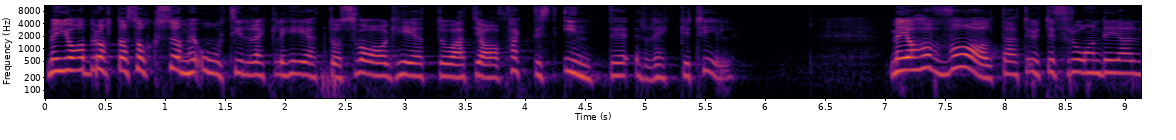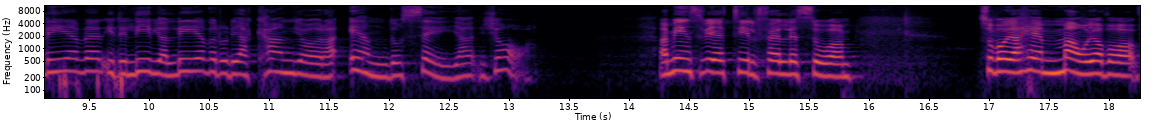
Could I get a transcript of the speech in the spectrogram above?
Men jag brottas också med otillräcklighet och svaghet och att jag faktiskt inte räcker till. Men jag har valt att utifrån det jag lever, i det liv jag lever och det jag kan göra, ändå säga ja. Jag minns vid ett tillfälle så, så var jag hemma och jag var,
